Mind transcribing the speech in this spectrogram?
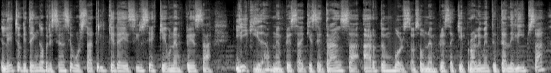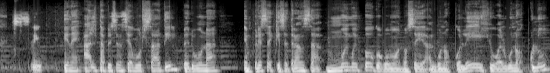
el hecho de que tenga presencia bursátil quiere decir si es que es una empresa líquida, una empresa que se transa harto en bolsa, o sea, una empresa que probablemente está en el IPSA, sí. tiene alta presencia bursátil, pero una empresa que se transa muy, muy poco, como, no sé, algunos colegios o algunos clubes,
